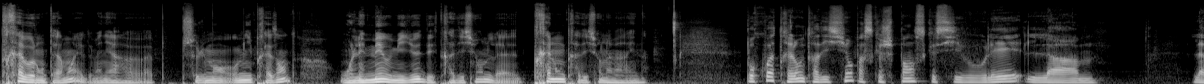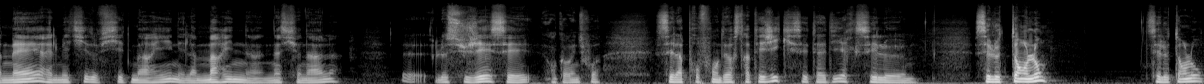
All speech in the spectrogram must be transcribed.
très volontairement et de manière euh, absolument omniprésente, on les met au milieu des traditions de la très longue tradition de la marine. Pourquoi très longue tradition? Parce que je pense que si vous voulez, la mer et le métier d'officier de marine et la marine nationale. Euh, le sujet, c'est, encore une fois, c'est la profondeur stratégique, c'est-à-dire que c'est le, c'est le temps long. C'est le temps long.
